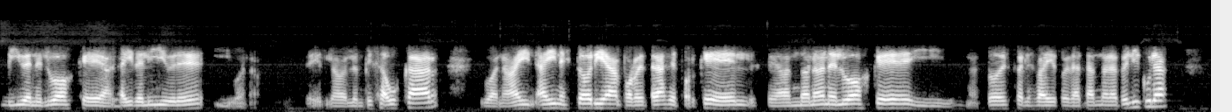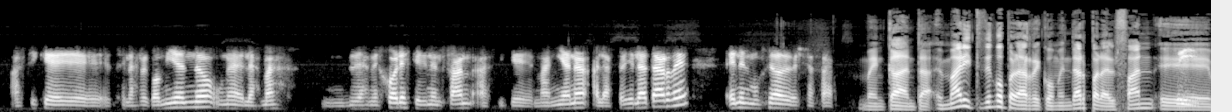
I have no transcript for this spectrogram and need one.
vive en el bosque, al aire libre, y bueno, lo, empieza a buscar. Y bueno, hay, hay una historia por detrás de por qué él se abandonó en el bosque, y todo eso les va a ir relatando la película. Así que se las recomiendo, una de las más de las mejores que tiene el fan, así que mañana a las 6 de la tarde en el Museo de Bellas Artes. Me encanta. Mari, te tengo para recomendar para el fan eh,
